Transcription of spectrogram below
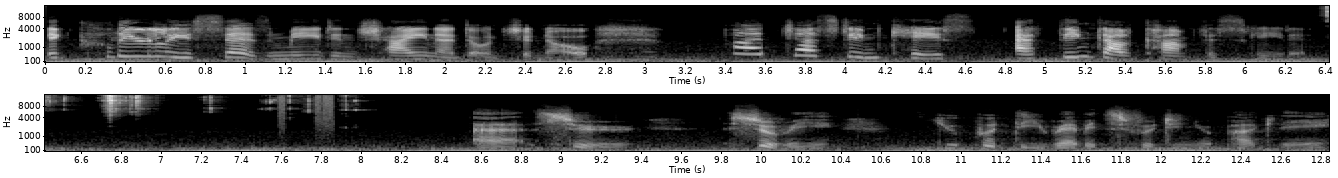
It clearly says made in China, don't you know? But just in case, I think I'll confiscate it. Uh, sir. Sorry. You put the rabbit's foot in your pocket, eh?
